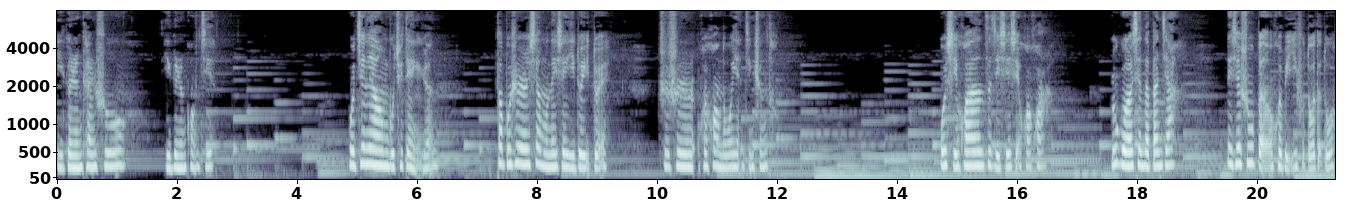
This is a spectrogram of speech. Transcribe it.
一个人看书，一个人逛街。我尽量不去电影院，倒不是羡慕那些一对一对。只是会晃得我眼睛生疼。我喜欢自己写写画画。如果现在搬家，那些书本会比衣服多得多。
